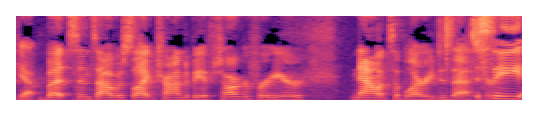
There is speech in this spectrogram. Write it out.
Yeah. But since I was like trying to be a photographer here, now it's a blurry disaster. See,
